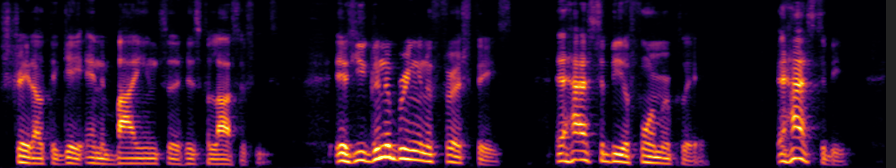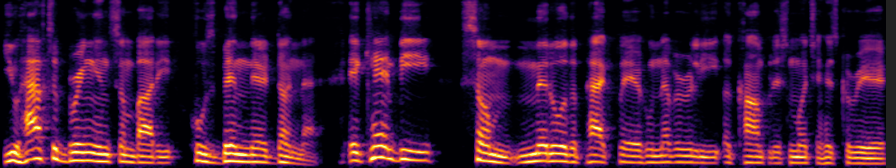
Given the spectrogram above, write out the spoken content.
straight out the gate and buy into his philosophies. If you're gonna bring in a fresh face, it has to be a former player. It has to be. You have to bring in somebody who's been there, done that. It can't be some middle of the pack player who never really accomplished much in his career,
